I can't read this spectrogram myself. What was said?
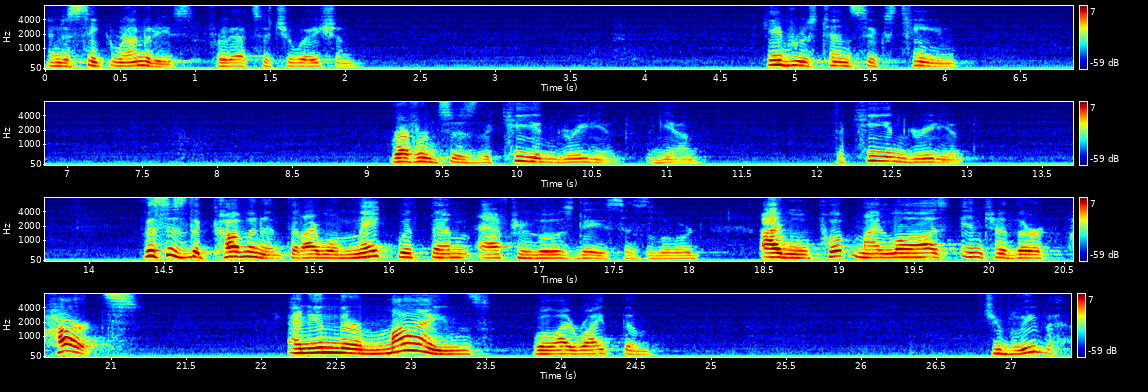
and to seek remedies for that situation. Hebrews 10:16 references the key ingredient again. The key ingredient. This is the covenant that I will make with them after those days, says the Lord. I will put my laws into their hearts, and in their minds will I write them. Do you believe that?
